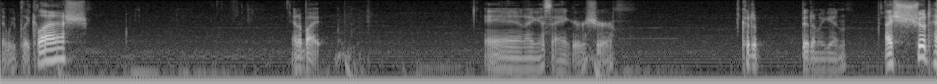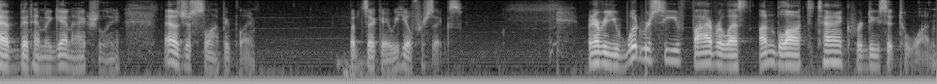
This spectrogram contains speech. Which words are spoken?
Then we play Clash. And a bite. And I guess anger, sure. Could have bit him again. I should have bit him again, actually. That was just sloppy play. But it's okay, we heal for 6. Whenever you would receive 5 or less unblocked attack, reduce it to 1.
